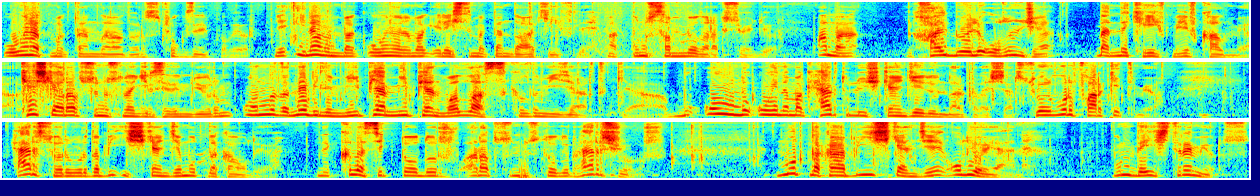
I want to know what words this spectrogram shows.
Oyun atmaktan daha doğrusu çok zevk alıyorum. Ve inanın bak oyun oynamak eleştirmekten daha keyifli. Bak bunu samimi olarak söylüyorum. Ama hal böyle olunca bende keyif meyif kalmıyor abi. Keşke Arap sunucusuna girseydim diyorum. Onunla da ne bileyim VPN VPN vallahi sıkıldım iyice artık ya. Bu oyunu oynamak her türlü işkenceye döndü arkadaşlar. Server fark etmiyor. Her serverda bir işkence mutlaka oluyor. Ne klasik de olur, Arap sunucusu da olur, her şey olur. Mutlaka bir işkence oluyor yani. Bunu değiştiremiyoruz.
